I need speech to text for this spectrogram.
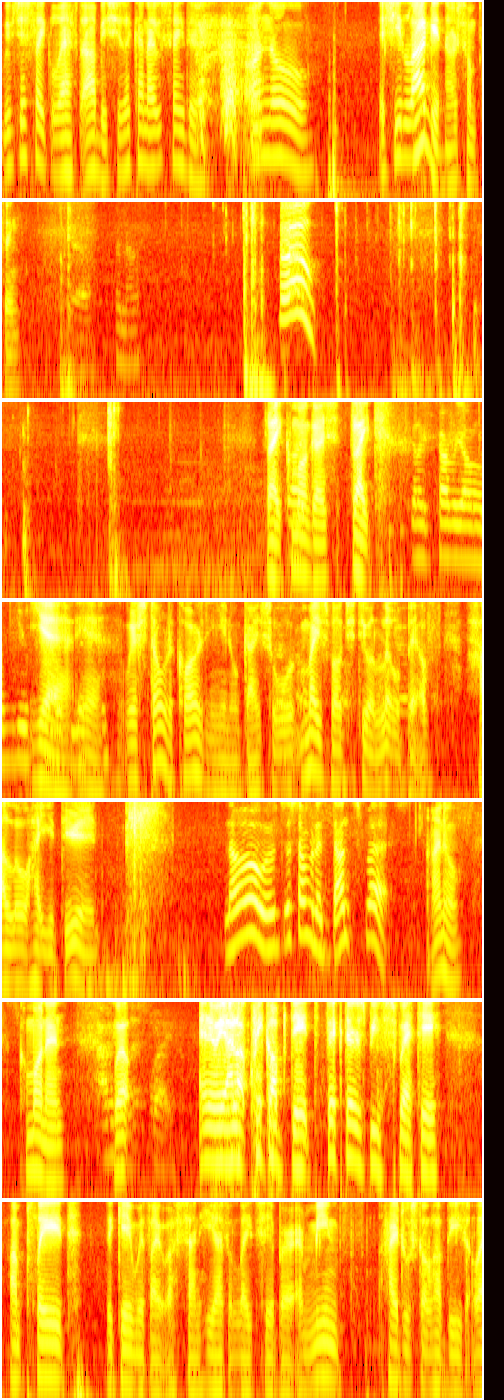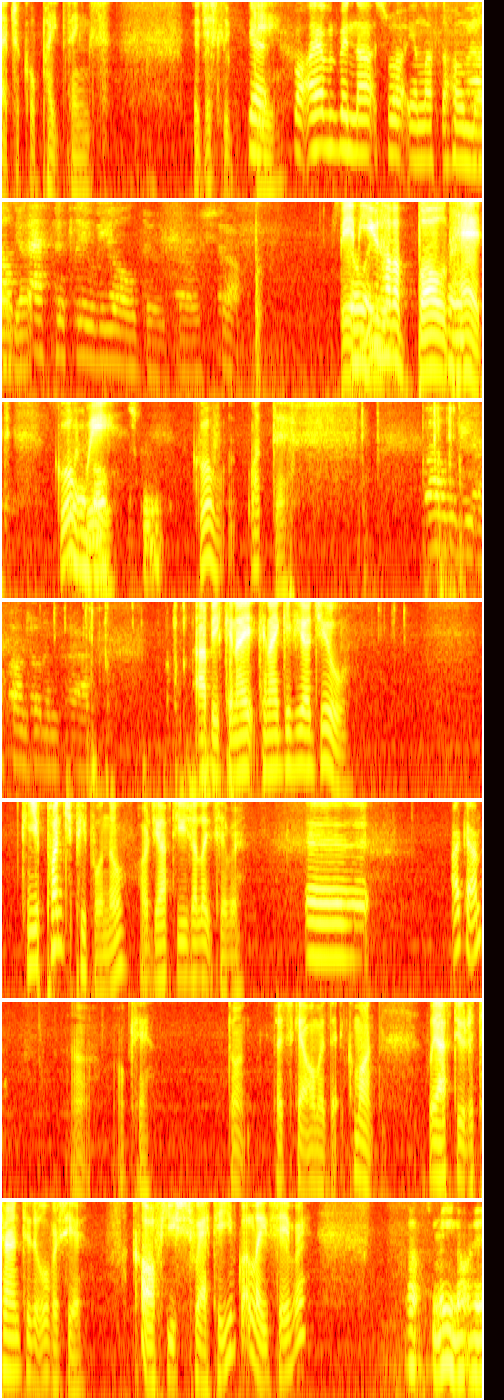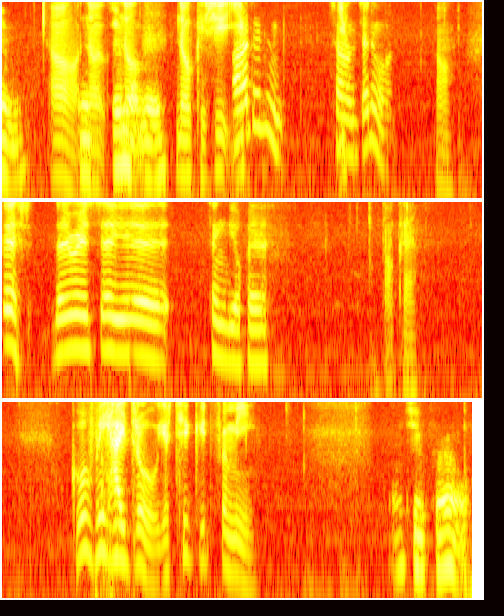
We've just like left Abby. She's like an outsider. Oh no. Is she lagging or something? You know. Oh! Right, come on, guys. Right. Gonna carry on with you. Yeah, yeah. We're still recording, you know, guys. So we uh-huh. might as well just do a little bit of hello, how you doing? No, we're just having a dance first. I know. Come on in. Well, anyway, I got a quick update. Victor's been sweaty and played the game without us, and he has a lightsaber. And me and Hydro still have these electrical pipe things. They just look Yeah, gay. but I haven't been that sweaty and left the home Well, world yet. technically we all do, so shut up. Babe, Still you in have a bald Right. head. Go Right, away. Go. What the? F- Well, we meet up on Jordan Craft. Abby, can I can I give you a duel? Can you punch people? No, or do you have to use a lightsaber? Uh, I can. Oh, okay. Don't. Let's get on with it. Come on. We have to return to the overseer. Fuck. Fuck off, you sweaty. You've got a lightsaber. That's me, not him. Oh no, It's him, not no, me. no, because you, you I didn't challenge anyone. Oh. Fish, there is a uh, thingy up here. okay. Go away, Hydro. You're too good for me. I'm too pro.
